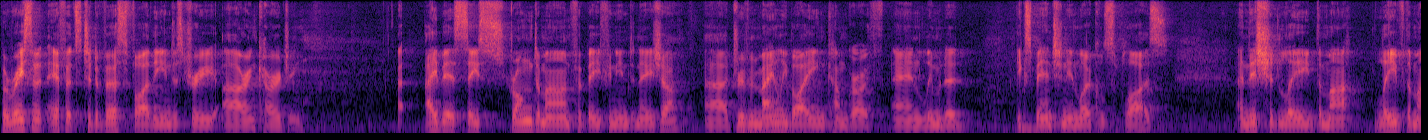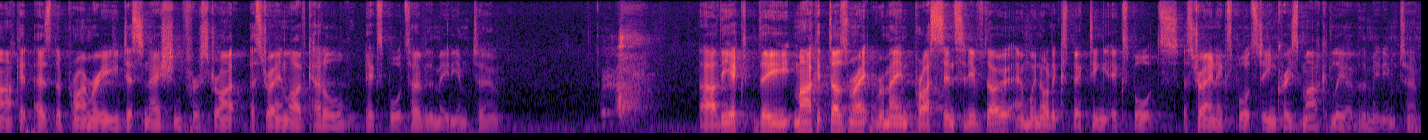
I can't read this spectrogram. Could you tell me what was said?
but recent efforts to diversify the industry are encouraging. ABARES sees strong demand for beef in Indonesia, uh, driven mainly by income growth and limited expansion in local supplies, and this should lead the leave the market as the primary destination for Australian live cattle exports over the medium term. Uh, the, the, market does remain price sensitive though, and we're not expecting exports, Australian exports to increase markedly over the medium term.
